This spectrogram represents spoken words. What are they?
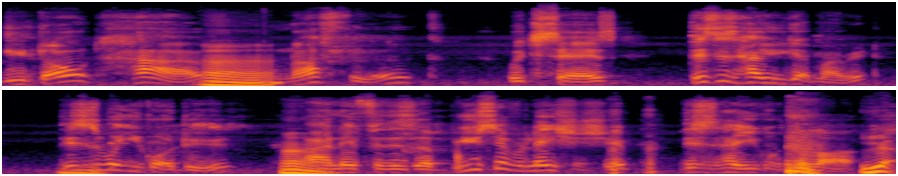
you don't have Uh. nothing which says this is how you get married. This is what you got to do. Uh. And if there's an abusive relationship, this is how you got to law. Yeah,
